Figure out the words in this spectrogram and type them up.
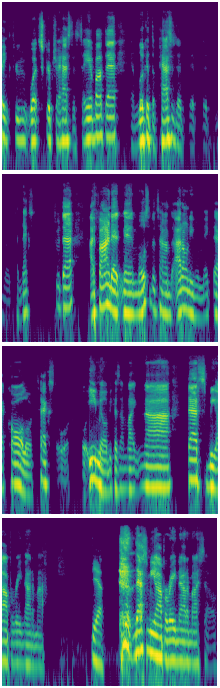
think through what Scripture has to say about that and look at the passage that, that, that you know connects with that, I find that man most of the times I don't even make that call or text or or email because I'm like, nah, that's me operating out of my. Yeah. that's me operating out of myself.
